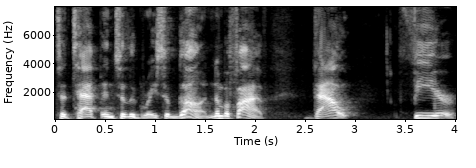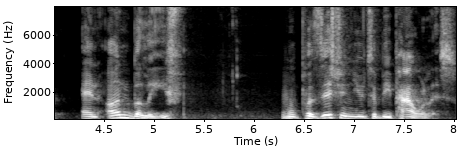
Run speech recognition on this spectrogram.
to tap into the grace of God. Number five, doubt, fear, and unbelief will position you to be powerless.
